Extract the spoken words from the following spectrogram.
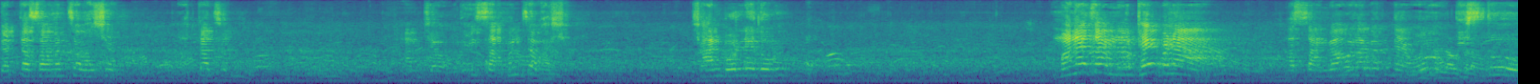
दत्ता सामंतचं भाषण. आताच आमच्या उदय सामंतचं भाषण. छान बोलले दोघं. मनाचा मोठेपणा आज सांगावं लागत नाही हो. दिसतो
